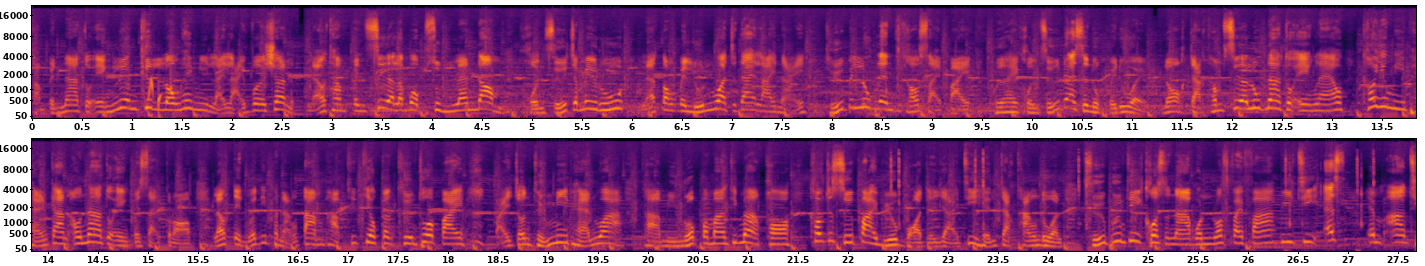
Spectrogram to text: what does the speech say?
ทำเป็นหน้าตัวเองเลื่อนขึ้นลงให้มีหลาย ๆ เวอร์ชันแล้วทำเป็นเสื้อระบบสุ่มแรนดอมคนซื้อจะไม่รู้ และต้องไปลุ้นว่าจะได้ลายไหน ถือเป็นลูกเล่นที่เขาใส่ไป เพื่อให้คนซื้อได้สนุกไปด้วย นอกจากทำเสื้อรูปหน้าตัวเองแล้ว เขายังมีแผนการเอาหน้าตัวเองไปใส่กรอบ แล้วติดไว้ที่ผนังตามผับที่เที่ยวกลางคืนทั่วไป ไปจนถึงมีแผนว่า ถ้ามีงบประมาณที่มากพอ เขาจะซื้อป้ายบิลบอร์ดใหญ่ๆที่เห็นจากทางด่วน ซื้อพื้นที่โฆษณาบนรถไฟฟ้า BTS MRT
